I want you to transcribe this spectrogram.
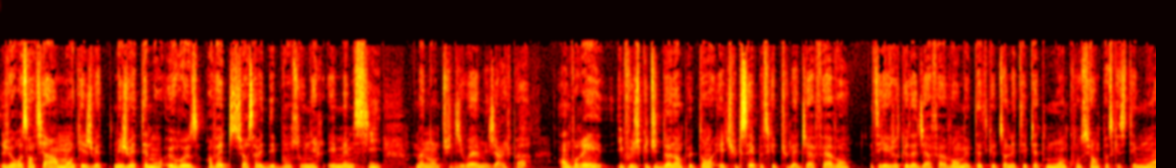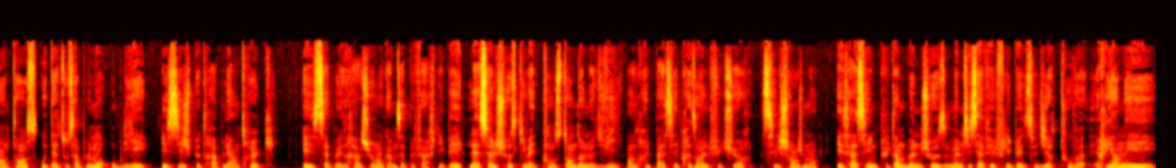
je vais ressentir un manque et je vais être, mais je vais être tellement heureuse. En fait, ça va être des bons souvenirs. Et même si maintenant tu dis ouais, mais j'y arrive pas, en vrai, il faut juste que tu te donnes un peu de temps et tu le sais parce que tu l'as déjà fait avant. C'est quelque chose que tu as déjà fait avant, mais peut-être que tu en étais peut-être moins consciente parce que c'était moins intense ou tu as tout simplement oublié. Et si je peux te rappeler un truc, et ça peut être rassurant comme ça peut faire flipper, la seule chose qui va être constante dans notre vie, entre le passé, le présent et le futur, c'est le changement. Et ça, c'est une putain de bonne chose, même si ça fait flipper de se dire tout va... rien n'est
